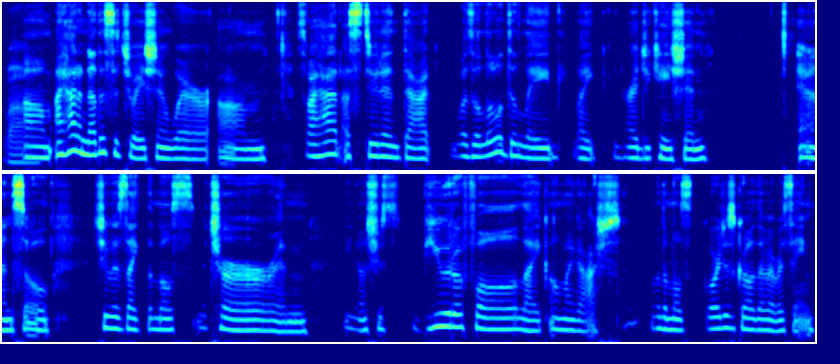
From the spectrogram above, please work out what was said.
Wow. Um, I had another situation where, um, so I had a student that was a little delayed, like in her education, and so she was like the most mature, and you know she was beautiful, like oh my gosh, one of the most gorgeous girls I've ever seen.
